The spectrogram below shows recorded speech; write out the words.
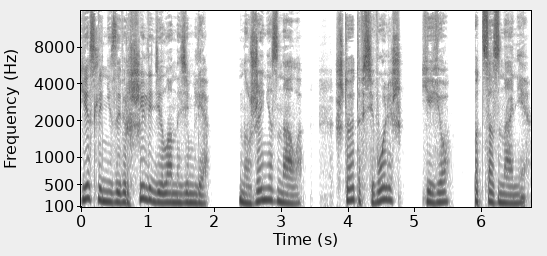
если не завершили дела на земле. Но Женя знала, что это всего лишь ее подсознание.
